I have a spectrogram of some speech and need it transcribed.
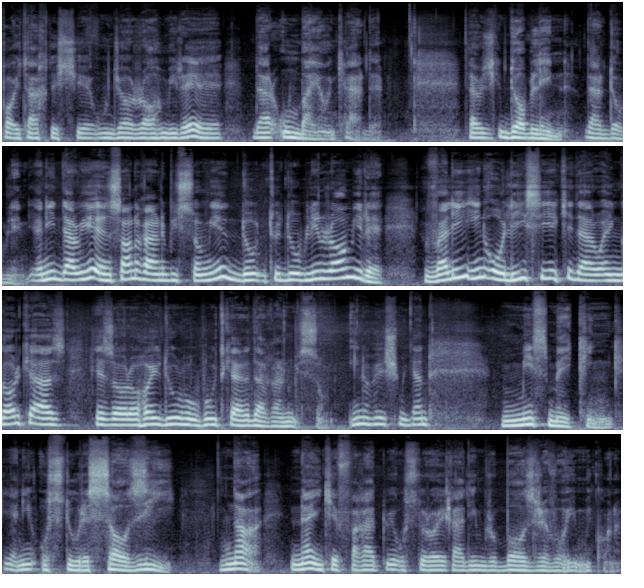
پایتختش چیه؟ اونجا راه میره در اون بیان کرده. در دوبلین در دوبلین. یعنی در یه انسان قرن بیستمی دو، تو دوبلین راه میره. ولی این اولیسیه که در انگار که از هزاره های دور حبود کرده در قرن بیستم. اینو بهش میگن میس میکینگ یعنی استور سازی نه نه اینکه فقط به اسطورهای قدیم رو باز روایی می‌کنن.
